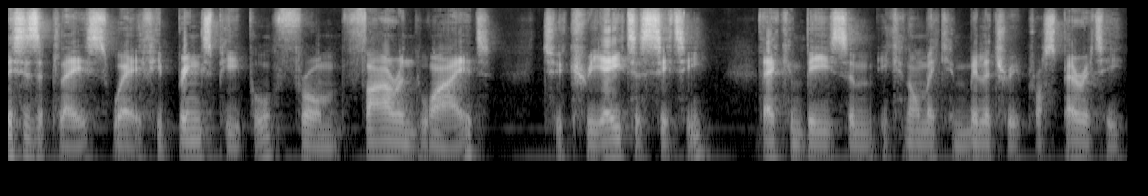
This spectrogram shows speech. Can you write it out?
this is a place where if he brings people from far and wide to create a city, there can be some economic and military prosperity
